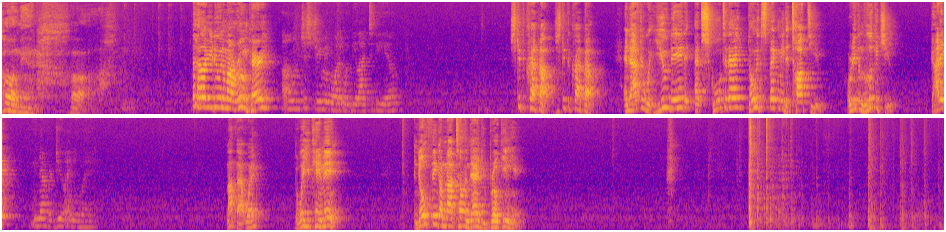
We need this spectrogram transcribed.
Oh man. Oh. The hell are you doing in my room, Perry? Um, just dreaming what it would be like to be you. Just get the crap out. Just get the crap out. And after what you did at school today, don't expect me to talk to you or even look at you. Got it? You never do anyway. Not that way. The way you came in. And don't think I'm not telling Dad you broke in here.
